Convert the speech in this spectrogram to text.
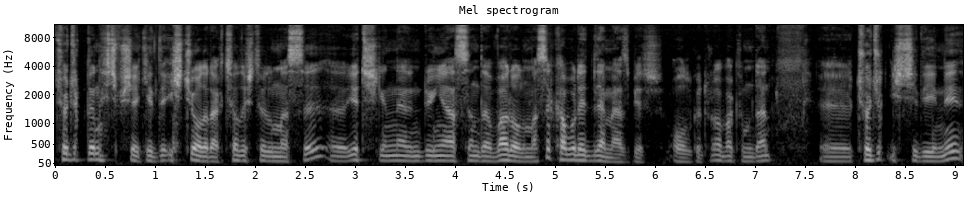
çocukların hiçbir şekilde işçi olarak çalıştırılması, e, yetişkinlerin dünyasında var olması kabul edilemez bir olgudur. O bakımdan e, çocuk işçiliğini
